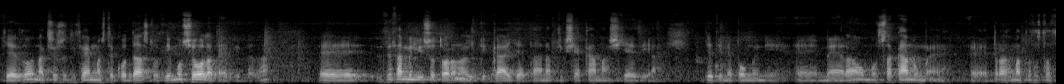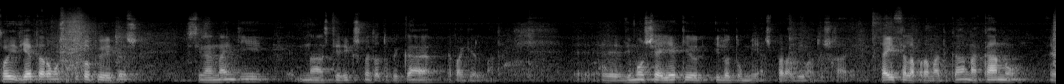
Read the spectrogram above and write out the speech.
και εδώ, να ξέρεις ότι θα είμαστε κοντά στο Δήμο σε όλα τα επίπεδα. Ε, δεν θα μιλήσω τώρα αναλυτικά για τα αναπτυξιακά μας σχέδια για την επόμενη ε, μέρα, όμως θα κάνουμε ε, πράγματα. Θα σταθώ ιδιαίτερα όμως αυτό το οποίο είπες, στην ανάγκη να στηρίξουμε τα τοπικά επαγγέλματα. Ε, ε δημόσια ΙΕ και υλοτομίας, παραδείγματος χάρη. Θα ήθελα πραγματικά να κάνω ε,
